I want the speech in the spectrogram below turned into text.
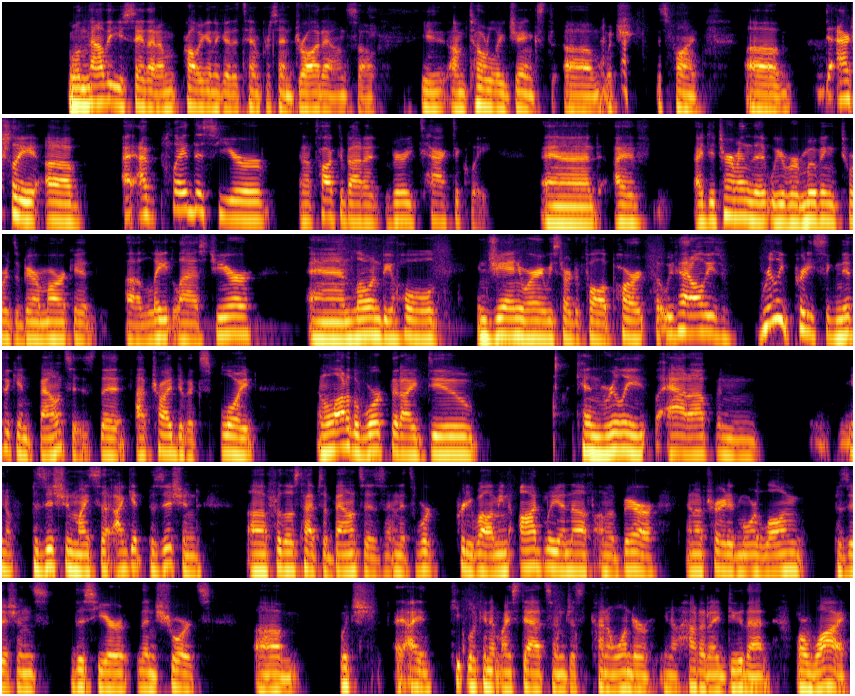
Well, now that you say that, I'm probably going to get a 10% drawdown. So you, I'm totally jinxed, um, which is fine. Um, actually, uh, I, I've played this year and I've talked about it very tactically. And I've I determined that we were moving towards a bear market uh, late last year, and lo and behold, in January we started to fall apart. But we've had all these really pretty significant bounces that I've tried to exploit, and a lot of the work that I do can really add up and you know position myself i get positioned uh, for those types of bounces and it's worked pretty well. I mean oddly enough i'm a bear and i've traded more long positions this year than shorts um, which I, I, keep looking at my stats and just kind of wonder you know how did i do that or why?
